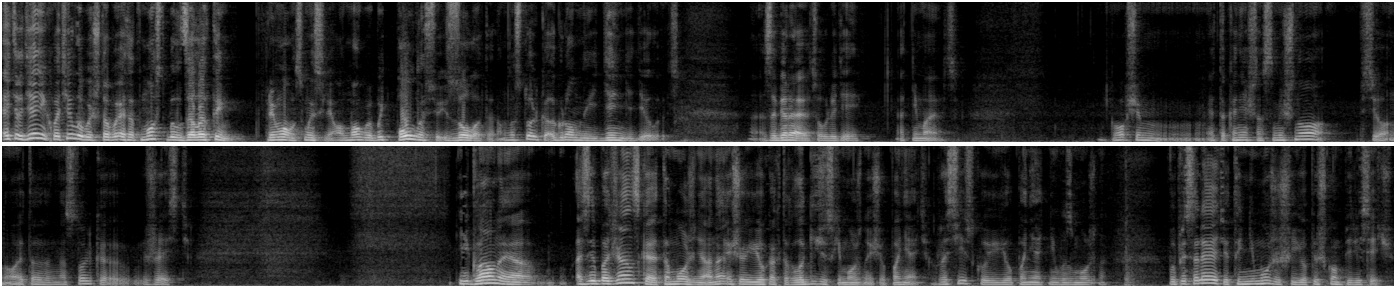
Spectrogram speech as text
этих денег хватило бы, чтобы этот мост был золотым. В прямом смысле. Он мог бы быть полностью из золота. Там настолько огромные деньги делаются. Забираются у людей, отнимаются. В общем, это, конечно, смешно все, но это настолько жесть. И главное, азербайджанская таможня, она еще ее как-то логически можно еще понять. Российскую ее понять невозможно. Вы представляете, ты не можешь ее пешком пересечь.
